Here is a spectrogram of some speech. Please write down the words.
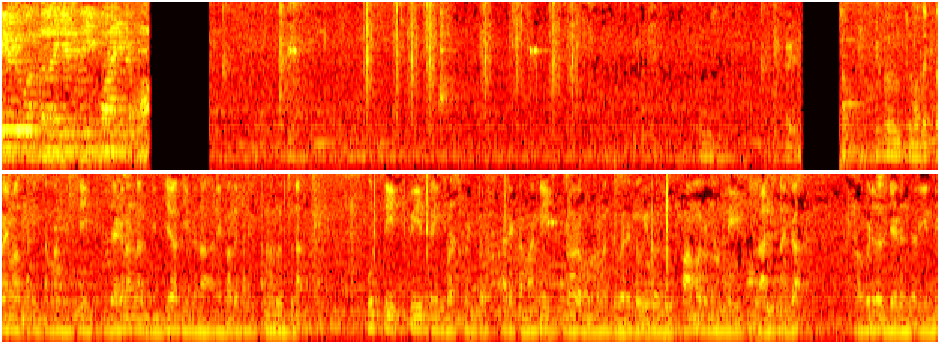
ఏడు వందల ఎనిమిది పాయింట్ మొదటి త్రైమాసానికి సంబంధించి జగనన్న విద్యా దీవెన అనే పథకానికి సంబంధించిన పూర్తి ఫీజు రీఇంబర్స్మెంట్ కార్యక్రమాన్ని గౌరవ ముఖ్యమంత్రి వర్యులు ఈరోజు పామరు నుండి లాంఛనంగా విడుదల చేయడం జరిగింది.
